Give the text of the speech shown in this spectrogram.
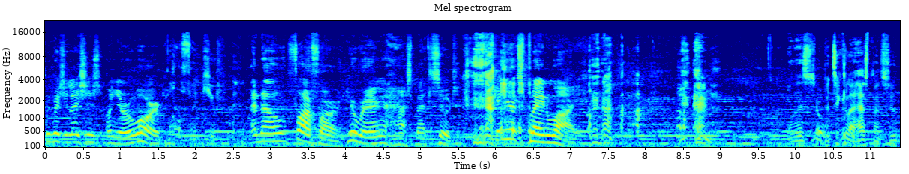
congratulations on your award. Oh, thank you. And now, Farfar, you're wearing a hazmat suit. Can you explain why? Well, this particular hazmat suit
